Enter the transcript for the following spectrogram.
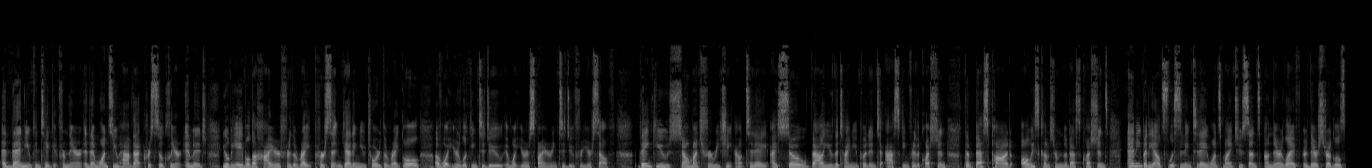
and then you can take it from there. And then once once you have that crystal clear image, you'll be able to hire for the right person, getting you toward the right goal of what you're looking to do and what you're aspiring to do for yourself. Thank you so much for reaching out today. I so value the time you put into asking for the question. The best pod always comes from the best questions. Anybody else listening today wants my two cents on their life or their struggles,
